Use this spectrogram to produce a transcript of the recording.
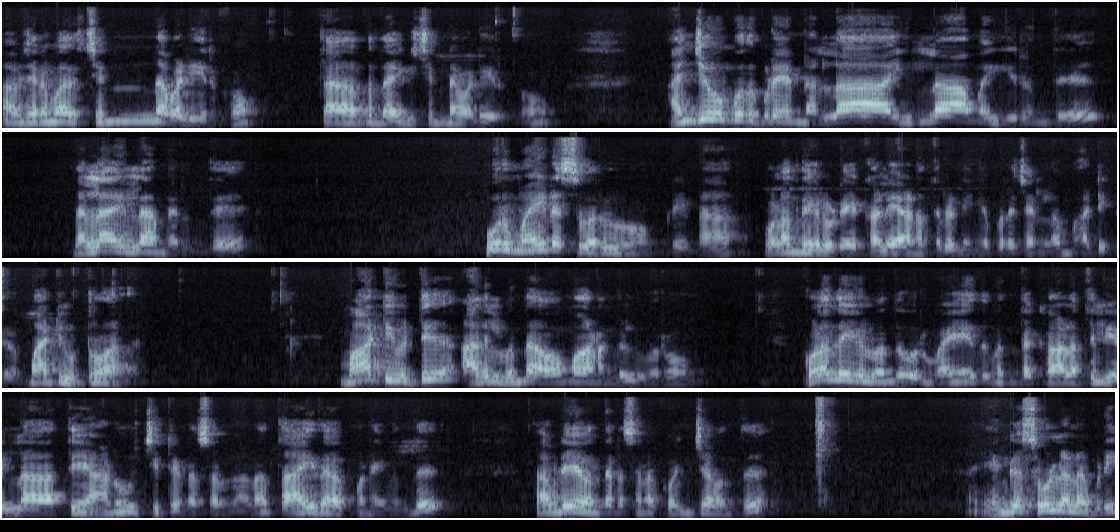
அவன் சொன்ன மாதிரி சின்ன வழி இருக்கும். தகப்பன் தாய்க்கு சின்ன வழி இருக்கும். அஞ்சு ஒன்பது கூட நல்லா இல்லாமல் இருந்து நல்லா இல்லாமல் இருந்து ஒரு மைனஸ் வரும் அப்படின்னா குழந்தைகளுடைய கல்யாணத்தில் நீங்கள் பிரச்சனைலாம் மாட்டிக்க மாட்டி விட்டுருவாங்க. மாட்டி விட்டு அதில் வந்து அவமானங்கள் வரும். குழந்தைகள் வந்து ஒரு வயது வந்த காலத்தில் எல்லாத்தையும் அனுபவிச்சுட்டு என்ன சொன்னான்னா தாய் தாப்பனை வந்து அப்படியே வந்து என்ன சொன்னால் கொஞ்சம் வந்து எங்கள் சூழ்நிலை அப்படி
